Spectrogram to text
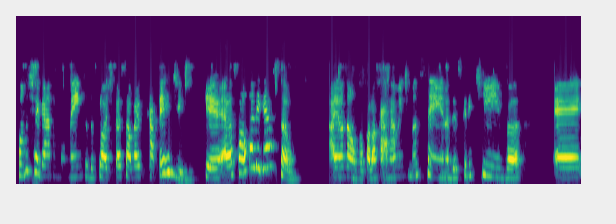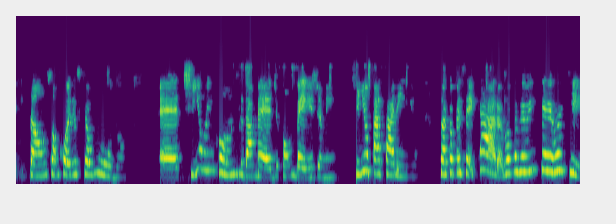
quando chegar no momento do plot, o pessoal vai ficar perdido, porque era só uma ligação. Aí eu, não, vou colocar realmente uma cena descritiva, é, então são coisas que eu mudo. É, tinha um encontro da média com o Benjamin, tinha o um passarinho, só que eu pensei, cara, eu vou fazer o um enterro aqui.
